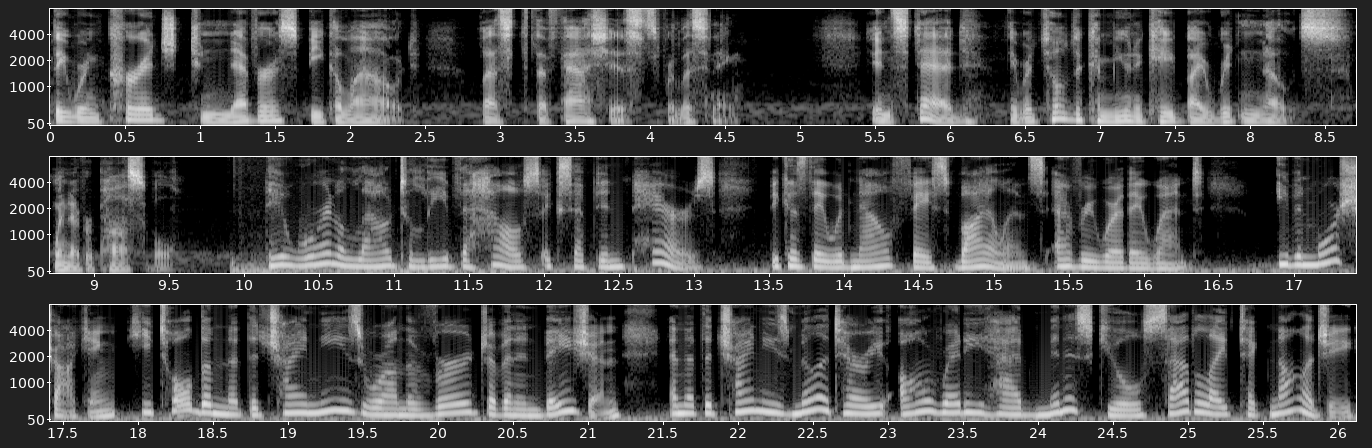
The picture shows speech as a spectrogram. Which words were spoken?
They were encouraged to never speak aloud, lest the fascists were listening. Instead, they were told to communicate by written notes whenever possible. They weren't allowed to leave the house except in pairs because they would now face violence everywhere they went. Even more shocking, he told them that the Chinese were on the verge of an invasion and that the Chinese military already had minuscule satellite technology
